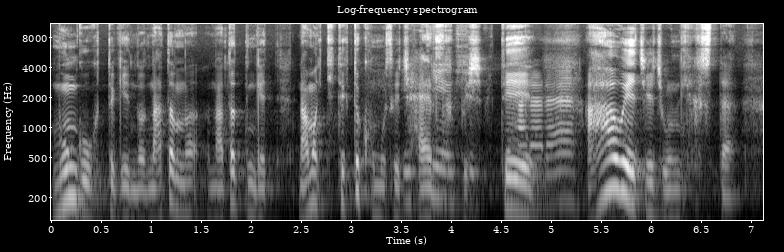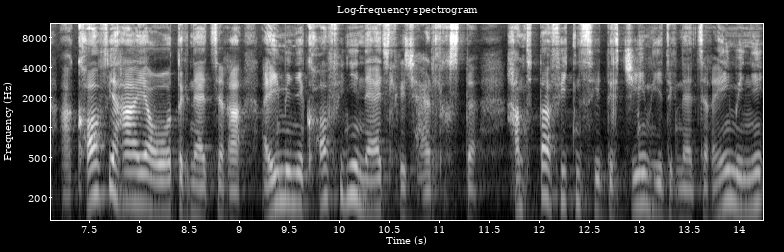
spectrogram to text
мөнгө өгдөг энэ надад надад ингээд намайг титгэдэг хүмүүс гэж хайрлах биш. Тий. Аав ээж гэж үнэлэх хэвээр. А кофе хаяа уудаг найзыгаа ая миний кофений найз л гэж хайрлах хэвээр. Хамтдаа фитнес хийдэг, жим хийдэг найзыгаа ая миний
